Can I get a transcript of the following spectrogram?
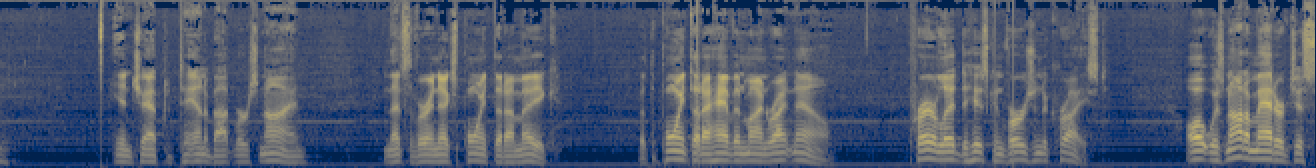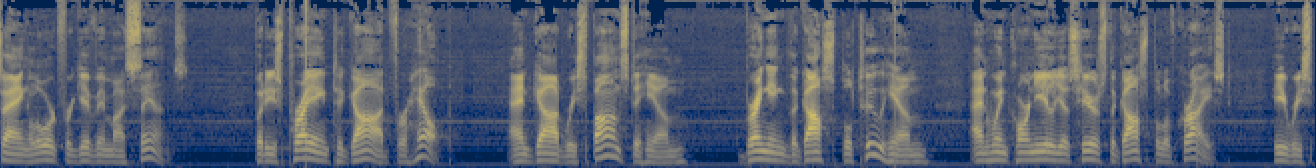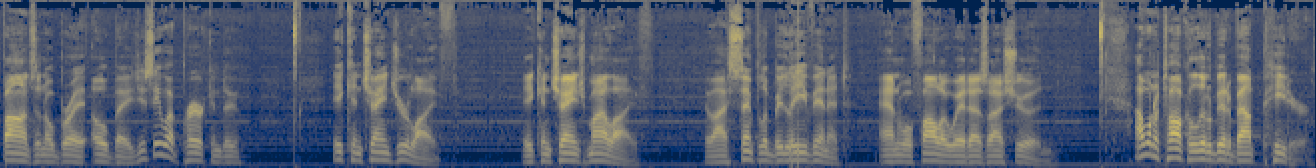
in chapter 10, about verse 9. And that's the very next point that I make. But the point that I have in mind right now prayer led to his conversion to Christ. Oh, it was not a matter of just saying, Lord, forgive me my sins, but he's praying to God for help. And God responds to him, bringing the gospel to him. And when Cornelius hears the gospel of Christ, he responds and obeys. You see what prayer can do? It can change your life, it can change my life if I simply believe in it and will follow it as I should. I want to talk a little bit about Peter.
